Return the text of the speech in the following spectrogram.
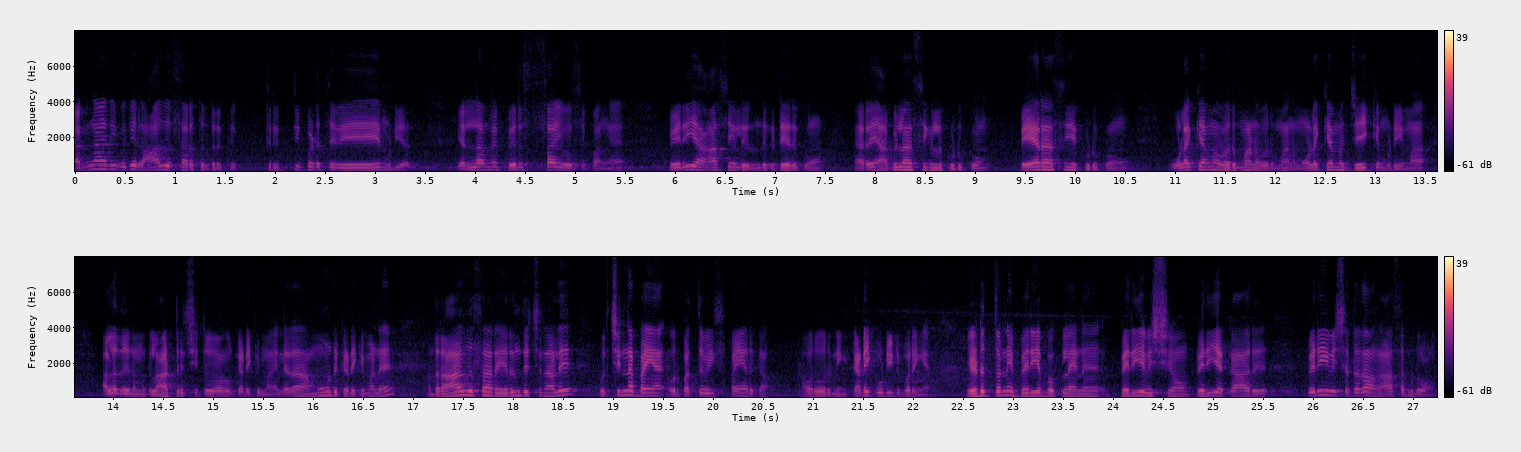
லக்னாதிபதி ராகு சாரத்தில் இருக்குது திருப்திப்படுத்தவே முடியாது. எல்லாமே பெருசாக யோசிப்பாங்க. பெரிய ஆசைகள் இருந்துக்கிட்டே இருக்கும். நிறைய அபிலாஷைகள் கொடுக்கும். பேராசையை கொடுக்கும். உழைக்காம வருமானம் வருமா? நம்ம உழைக்காம ஜெயிக்க முடியுமா? அல்லது நமக்கு லாட்ரி சீட்டு கிடைக்குமா? இல்லை ஏதாவது அமௌண்ட் கிடைக்குமான்னு அந்த ராகு சார் இருந்துச்சுனாலே ஒரு சின்ன பையன் ஒரு பத்து வயசு பையன் இருக்கான். அவர் ஒரு நீங்கள் கடை கூட்டிகிட்டு போகிறீங்க எடுத்தோடனே பெரிய பொக்லைனு பெரிய விஷயம் பெரிய காரு பெரிய விஷயத்தை தான் அவங்க ஆசைப்படுவாங்க.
